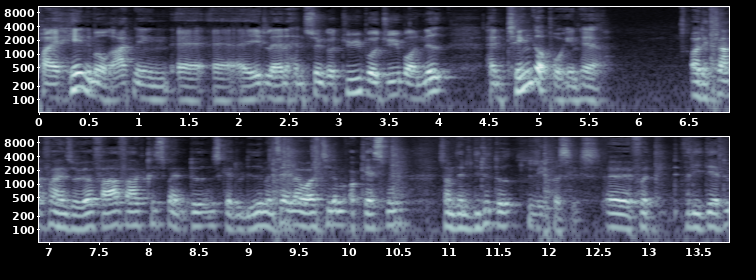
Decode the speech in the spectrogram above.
peger hen imod retningen af, af, af et eller andet. Han synker dybere og dybere ned. Han tænker på hende her. Og det klang fra hans ører, far, far, krigsmand, døden skal du lide. Man taler jo også tit om orgasmen som den lille død. Lige præcis. Øh, for, fordi det, du,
